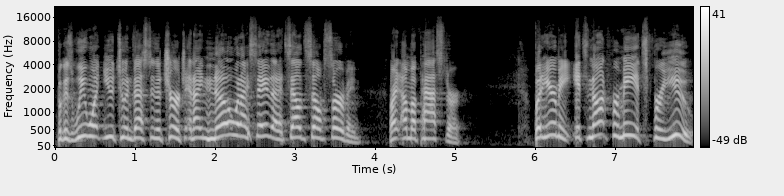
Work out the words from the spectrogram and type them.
because we want you to invest in the church. And I know when I say that, it sounds self serving, right? I'm a pastor. But hear me, it's not for me, it's for you.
